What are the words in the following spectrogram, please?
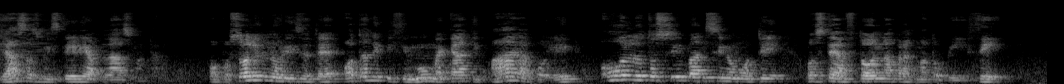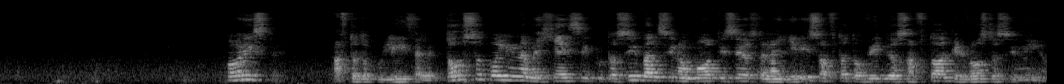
Γεια σας μυστήρια πλάσματα. Όπως όλοι γνωρίζετε, όταν επιθυμούμε κάτι πάρα πολύ, όλο το σύμπαν συνομωτεί ώστε αυτό να πραγματοποιηθεί. Ορίστε, αυτό το πουλί ήθελε τόσο πολύ να με χέσει που το σύμπαν συνομώτησε ώστε να γυρίσω αυτό το βίντεο σε αυτό ακριβώς το σημείο.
